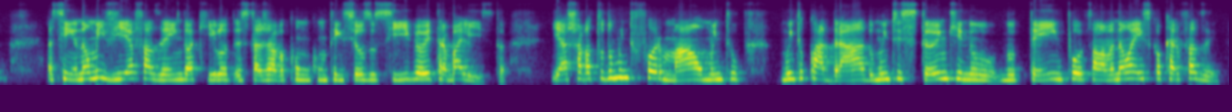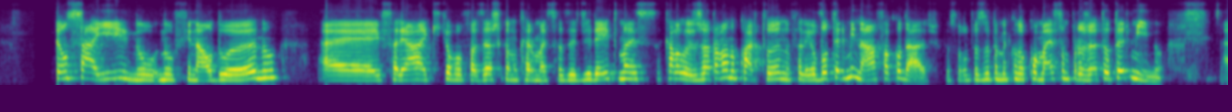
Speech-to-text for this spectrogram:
assim, eu não me via fazendo aquilo. Eu estagiava com contencioso civil e trabalhista e achava tudo muito formal, muito muito quadrado, muito estanque no, no tempo. Eu falava, não é isso que eu quero fazer. Então, saí no, no final do ano é, e falei, ah, o que, que eu vou fazer? Acho que eu não quero mais fazer direito, mas aquela coisa, já estava no quarto ano, falei, eu vou terminar a faculdade. Eu sou uma pessoa também, quando eu começo um projeto, eu termino.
